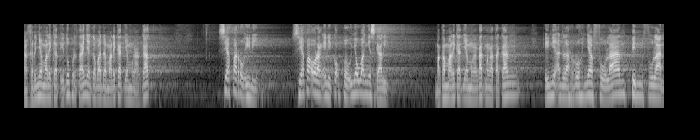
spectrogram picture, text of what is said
Akhirnya malaikat itu bertanya kepada malaikat yang mengangkat, siapa roh ini? Siapa orang ini kok baunya wangi sekali? Maka malaikat yang mengangkat mengatakan, ini adalah rohnya Fulan bin Fulan.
